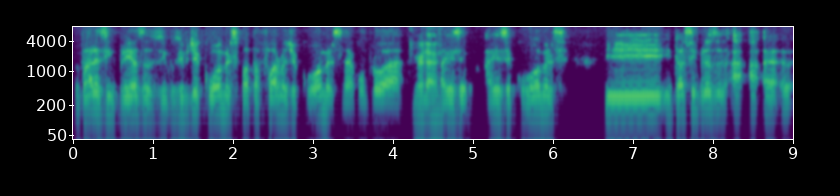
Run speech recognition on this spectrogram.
várias empresas, inclusive de e-commerce, plataformas de e-commerce, né? Comprou a, Verdade. a, Exe-Commerce. E então essa empresa, a, a, a,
